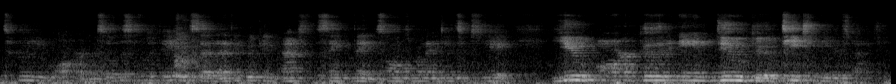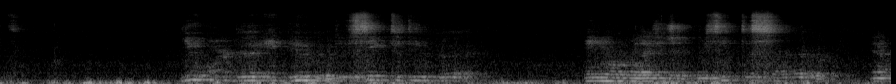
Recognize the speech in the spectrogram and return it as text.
It's who you are. And so this is what David said. I think we can ask the same thing. Psalms 119, You are good and do good. Teach me your statutes. You are good and do good. You seek to do good in your relationship. We seek to serve in our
